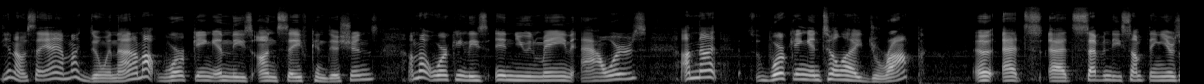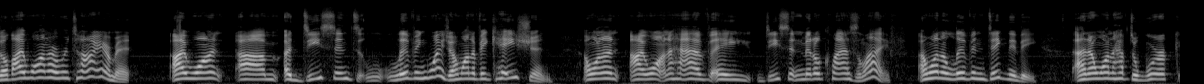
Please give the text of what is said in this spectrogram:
you know, say, hey, I'm not doing that. I'm not working in these unsafe conditions. I'm not working these inhumane hours. I'm not working until I drop uh, at at 70 something years old. I want a retirement. I want um, a decent living wage. I want a vacation. I want to I want to have a decent middle class life. I want to live in dignity. I don't want to have to work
